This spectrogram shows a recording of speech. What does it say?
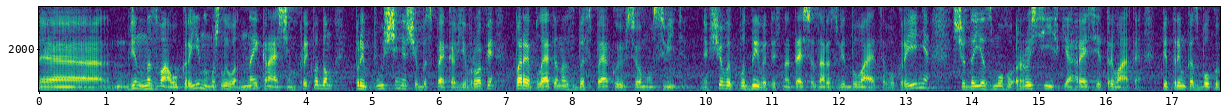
е, він назвав Україну, можливо, найкращим прикладом припущення, що безпека в Європі переплетена з безпекою всьому світі. Якщо ви подивитесь на те, що зараз відбувається в Україні, що дає змогу російській агресії тривати, підтримка з боку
